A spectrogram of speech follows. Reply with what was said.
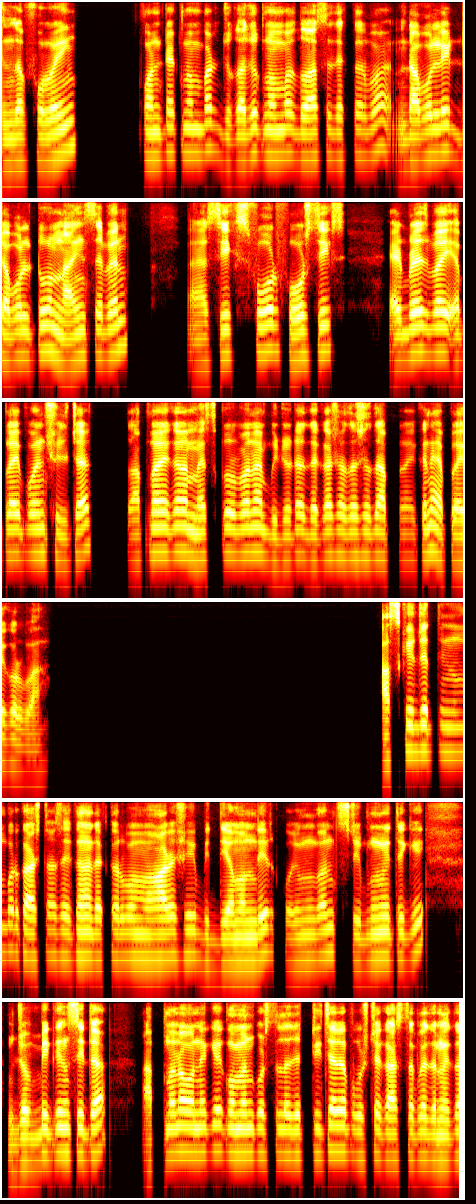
in the following contact number যোগাযোগ নম্বর দেওয়া আছে, দেখতে পারবা। Double eight double two nine seven six four four six address by apply point Silchar তো আপনারা এখানে মেস করবা না, ভিডিওটা দেখার সাথে সাথে আপনারা এখানে অ্যাপ্লাই করবা। আজকের যে তিন নম্বর কাজটা আছে, এখানে দেখতে পারব মহারাশি বিদ্যা মন্দির, করিমগঞ্জ, শ্রীভূমি থেকে জব ভ্যাকেন্সিটা আপনারা অনেকে কমেন্ট করছিল যে টিচারের পোস্টে কাজ থাকলে জানাইতে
